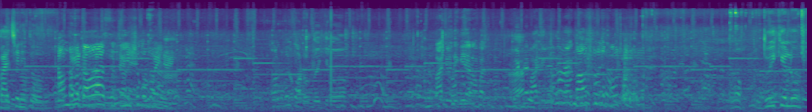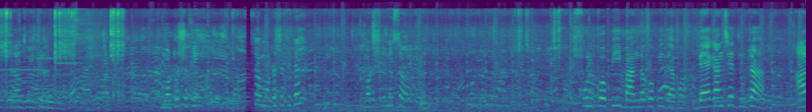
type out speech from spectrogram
বাইছে নিতে হবে। দুই কিলো বেগুন দুই কিলো মটরশুঁটি? মটরশুঁটিটা মটরশুঁটি নিছো? ফুলকপি বাঁধাকপি দেখো ব্যাগ আনছে দুটা। আর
